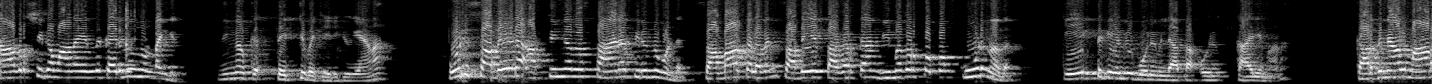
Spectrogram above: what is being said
യാദർശികമാണ് എന്ന് കരുതുന്നുണ്ടെങ്കിൽ നിങ്ങൾക്ക് തെറ്റുപറ്റിയിരിക്കുകയാണ്. ഒരു സഭയുടെ അത്യുന്നത സ്ഥാനത്തിരുന്നു കൊണ്ട് സഭാതലവൻ സഭയെ തകർക്കാൻ വിമതർക്കൊപ്പം കൂടുന്നത് കേട്ട് കേൾവി പോലും ഇല്ലാത്ത ഒരു കാര്യമാണ്. കർദിനാൾ മാർ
